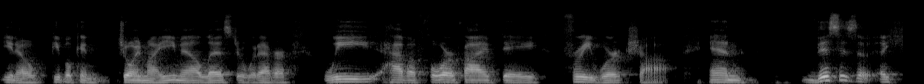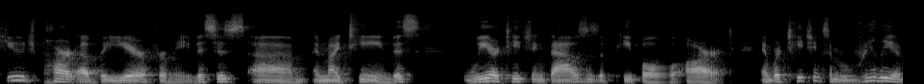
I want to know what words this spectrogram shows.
you know, people can join my email list or whatever. We have a four or five day free workshop, and this is a, a, huge part of the year for me. This is, um, and my team, this, we are teaching thousands of people art and we're teaching some really,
